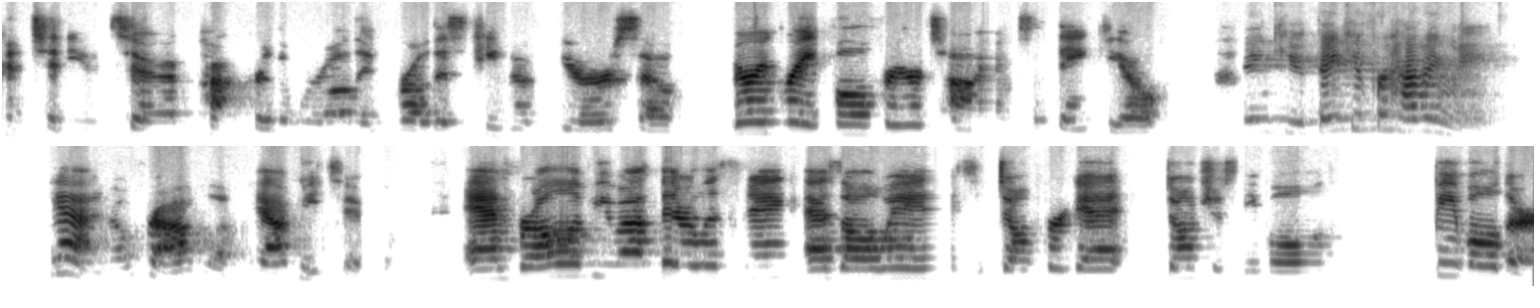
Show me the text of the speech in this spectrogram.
continue to conquer the world and grow this team of yours. So, very grateful for your time. So, thank you. Thank you. Thank you for having me. Yeah, no problem. Yeah, me too. And for all of you out there listening, as always, don't forget, don't just be bold, be bolder.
